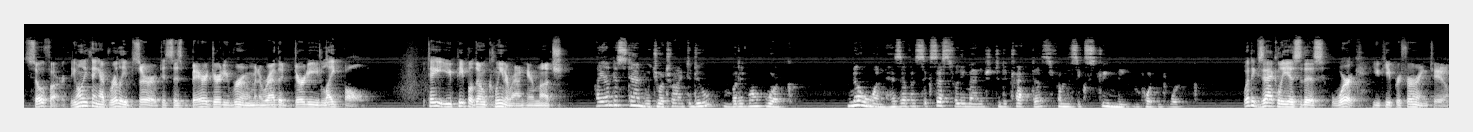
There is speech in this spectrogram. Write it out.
So far, the only thing I've really observed is this bare, dirty room and a rather dirty light bulb. I take it you people don't clean around here much. I understand what you're trying to do, but it won't work. No one has ever successfully managed to detract us from this extremely important work. What exactly is this work you keep referring to?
